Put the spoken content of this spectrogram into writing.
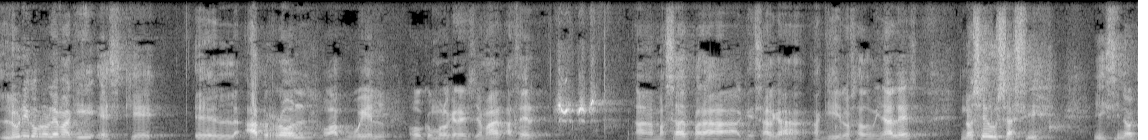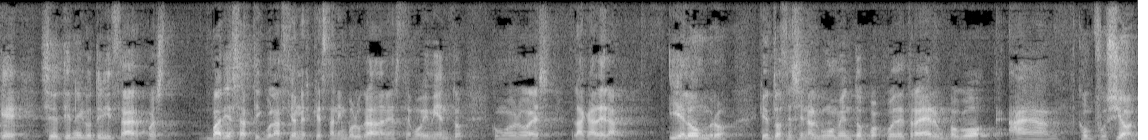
El único problema aquí es que el up roll o up wheel o como lo queráis llamar, hacer amasar para que salga aquí los abdominales, no se usa así y sino que se tiene que utilizar pues varias articulaciones que están involucradas en este movimiento, como lo es la cadera y el hombro, que entonces en algún momento pues, puede traer un poco uh, confusión,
